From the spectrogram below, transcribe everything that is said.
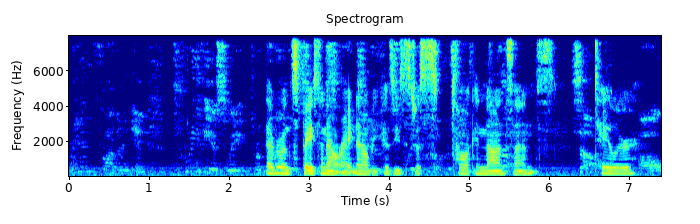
grandfathering in previously Everyone's spacing out right now because he's just talking nonsense. Taylor, all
